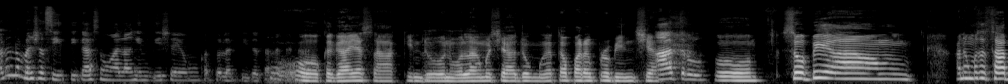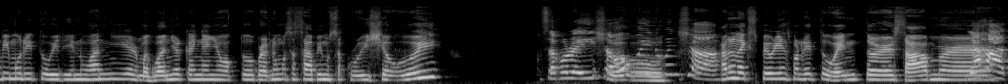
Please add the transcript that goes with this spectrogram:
ano naman siya city kaso nga lang hindi siya yung katulad dito talaga. Oo, kagaya sa akin doon, walang masyadong mga tao, parang probinsya. Ah, true. Oo. So, Be, um, anong masasabi mo dito within one year? Mag one year ka ngayong October. Anong masasabi mo sa Croatia? Uy, Sa Croatia, Oo. okay naman siya. ano na experience mo dito? Winter, summer? Lahat,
